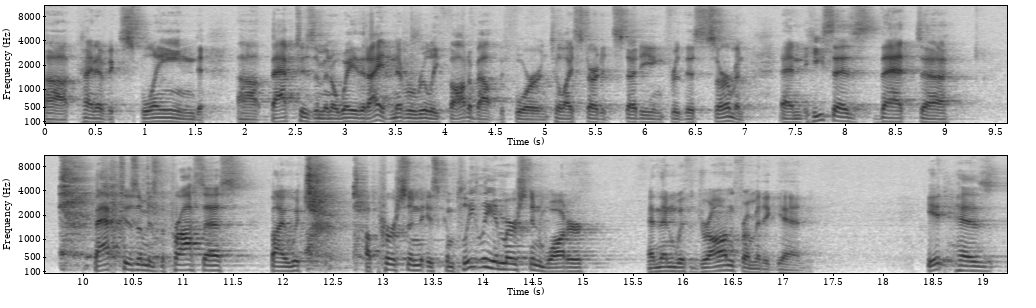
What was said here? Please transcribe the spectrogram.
uh, kind of explained uh, baptism in a way that I had never really thought about before until I started studying for this sermon. And he says that uh, baptism is the process by which a person is completely immersed in water and then withdrawn from it again. It has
